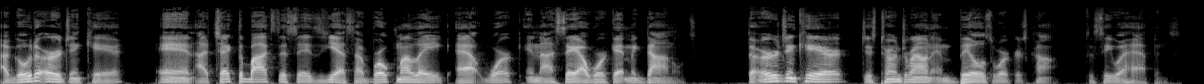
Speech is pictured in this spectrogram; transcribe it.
I go to urgent care and I check the box that says, yes, I broke my leg at work and I say I work at McDonald's. The mm-hmm. urgent care just turns around and bills workers comp to see what happens.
